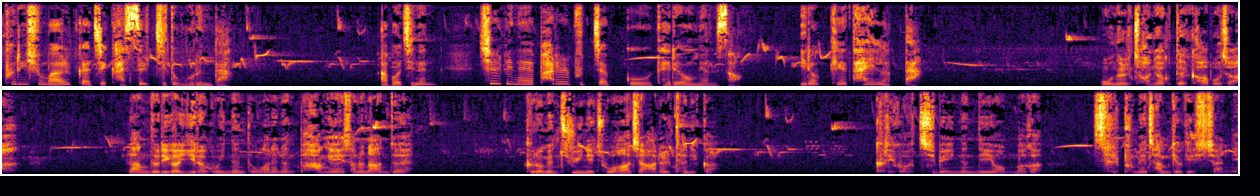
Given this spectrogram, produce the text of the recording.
프리슈 마을까지 갔을지도 모른다. 아버지는 실빈의 팔을 붙잡고 데려오면서 이렇게 타일렀다. 오늘 저녁 때 가보자. 랑드리가 일하고 있는 동안에는 방해해서는 안 돼. 그러면 주인이 좋아하지 않을 테니까. 그리고 집에 있는 네 엄마가 슬픔에 잠겨 계시지 않니?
